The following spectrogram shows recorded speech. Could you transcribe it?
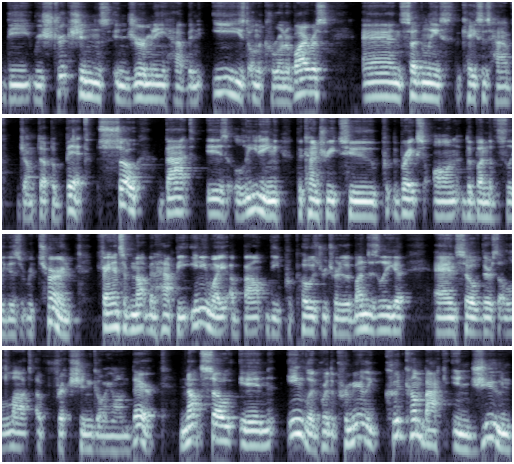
the restrictions in Germany have been eased on the coronavirus, and suddenly the cases have jumped up a bit. So that is leading the country to put the brakes on the Bundesliga's return. Fans have not been happy anyway about the proposed return of the Bundesliga, and so there's a lot of friction going on there. Not so in England, where the Premier League could come back in June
